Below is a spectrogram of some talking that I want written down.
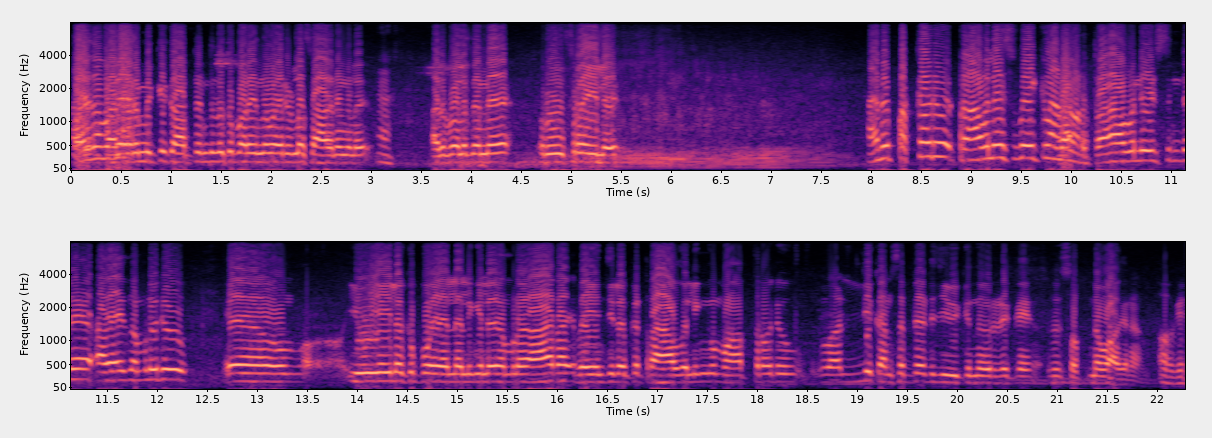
പനോറമിക് കാർട്ടന്റ് എന്നൊക്കെ പറയുന്ന മാതിരിയുള്ള സാധനങ്ങൾ. അതുപോലെ തന്നെ റൂഫ് റെയിൽ അങ്ങനെ പക്ക ഒരു ട്രാവലേഴ്സ് വെഹിക്കിൾ ആണ്. ട്രാവലേഴ്സിന്റെ അതായത് നമ്മളൊരു യു എയിലൊക്കെ പോയാൽ അല്ലെങ്കിൽ നമ്മൾ ആ റേഞ്ചിലൊക്കെ ട്രാവലിംഗ് മാത്രം ഒരു വലിയ കൺസെപ്റ്റ് ആയിട്ട് ജീവിക്കുന്നവരുടെയൊക്കെ ഒരു സ്വപ്ന വാഹനമാണ്. ഓക്കെ.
